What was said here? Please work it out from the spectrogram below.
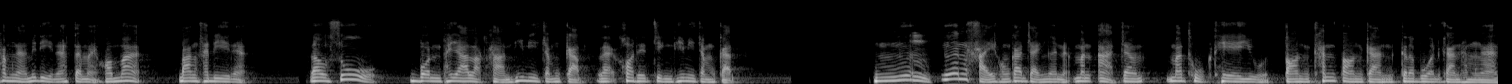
ทำงานไม่ดีนะ แต่หมายความว่าบางคดีเนี่ย เราสู้บนพยานหลักฐานที่มีจำกัด และข้อเท็จจริงที่มีจำกัด เงื่อนอืมเงื่อนไขของการจ่ายเงินอะ มันอาจจะมาถูกเทอยู่ตอนขั้นตอนการกระบวนการทำงาน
